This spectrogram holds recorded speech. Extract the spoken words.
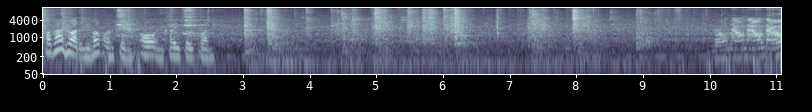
เขาผ้าทอดอันนี้เขาก่อนสมอ่อนใครใส่ก่อนหนาวหนาวหนาวหนาว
